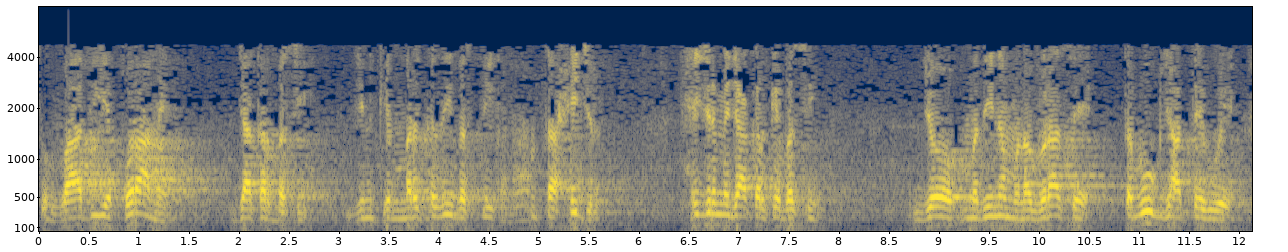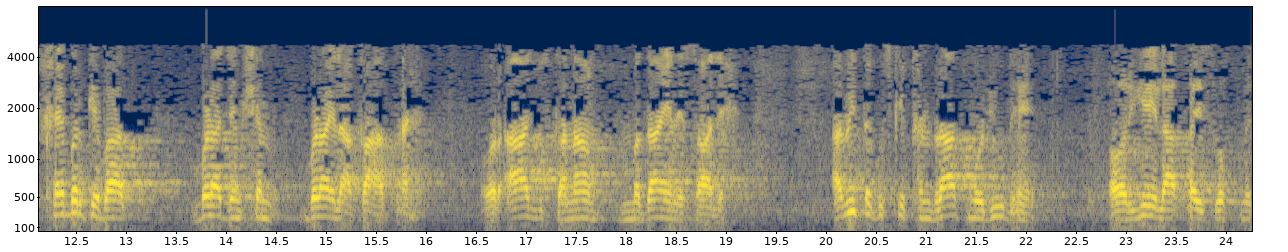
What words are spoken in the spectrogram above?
تو وادی قرآ میں جا کر بسی، جن کے مرکزی بستی کا نام تھا حجر۔ حجر میں جا کر کے بسی، جو مدینہ منورہ سے تبوک جاتے ہوئے خیبر کے بعد بڑا جنکشن، بڑا علاقہ آتا ہے۔ اور آج اس کا نام مدائن صالح۔ ابھی تک اس کے کھنڈرات موجود ہیں۔ اور یہ علاقہ اس وقت میں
